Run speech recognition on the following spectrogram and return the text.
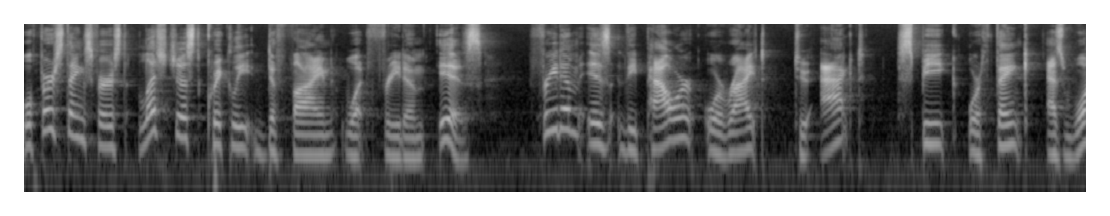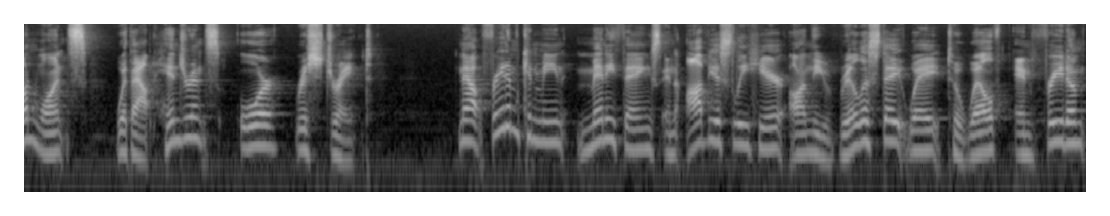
Well, first things first, let's just quickly define what freedom is. Freedom is the power or right to act, speak, or think as one wants without hindrance or restraint. Now, freedom can mean many things, and obviously, here on the real estate way to wealth and freedom,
